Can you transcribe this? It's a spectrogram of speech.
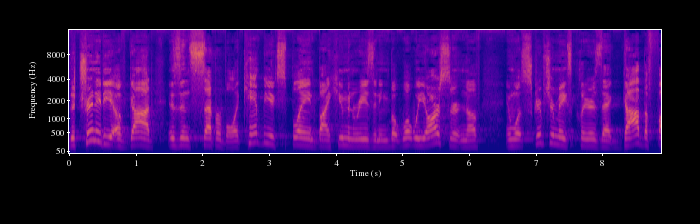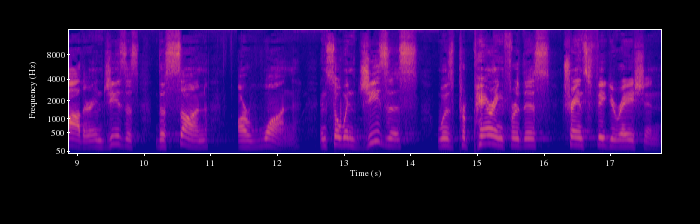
The Trinity of God is inseparable. It can't be explained by human reasoning, but what we are certain of and what Scripture makes clear is that God the Father and Jesus the Son are one. And so when Jesus was preparing for this transfiguration,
